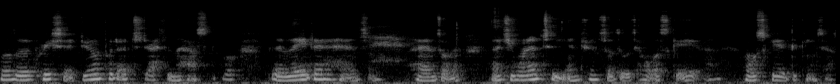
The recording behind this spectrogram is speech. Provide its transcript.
Well, the priest said, Do not put her to death in the house of the Lord. They laid their hands on, hands on her, and she went into the entrance of the horse gate, horse gate of the king's house.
